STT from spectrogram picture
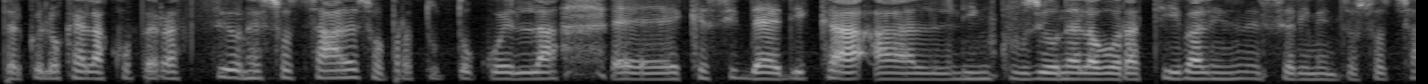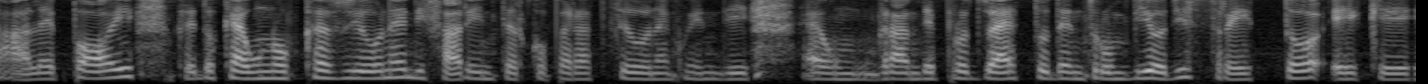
per quello che è la cooperazione sociale, soprattutto quella eh, che si dedica all'inclusione lavorativa, all'inserimento sociale. Poi credo che è un'occasione di fare intercooperazione, quindi è un grande progetto dentro un biodistretto e che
